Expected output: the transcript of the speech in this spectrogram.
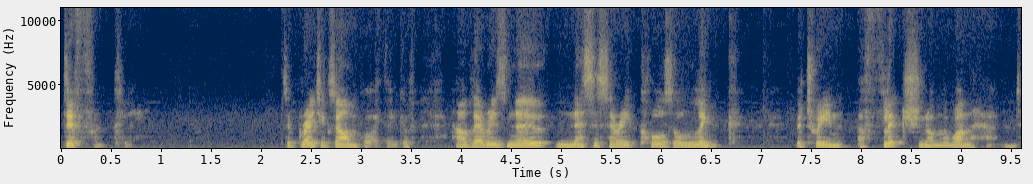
differently. It's a great example, I think, of how there is no necessary causal link between affliction on the one hand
